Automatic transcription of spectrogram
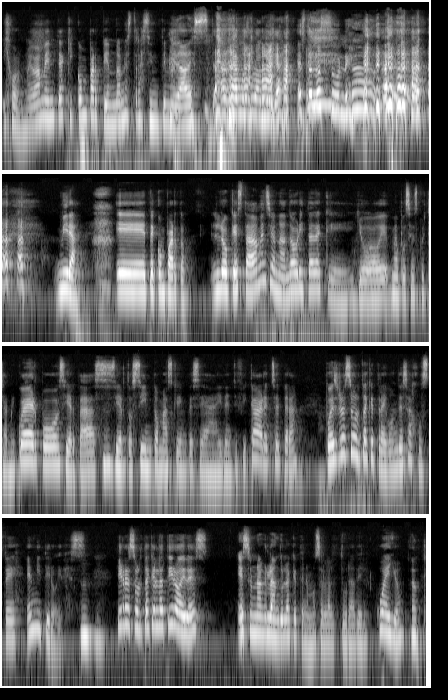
hijo, nuevamente aquí compartiendo nuestras intimidades. Hagámoslo, amiga. Esto nos une. Mira, eh, te comparto. Lo que estaba mencionando ahorita de que yo eh, me puse a escuchar mi cuerpo, ciertas, ciertos síntomas que empecé a identificar, etcétera, pues resulta que traigo un desajuste en mi tiroides. Y resulta que la tiroides es una glándula que tenemos a la altura del cuello. Ok.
